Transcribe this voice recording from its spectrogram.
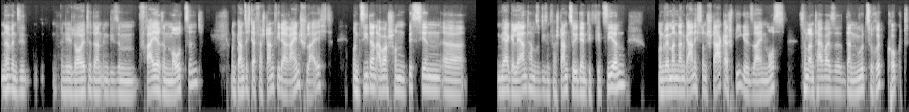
ne, wenn sie, wenn die Leute dann in diesem freieren Mode sind und dann sich der Verstand wieder reinschleicht und sie dann aber schon ein bisschen äh, mehr gelernt haben, so diesen Verstand zu identifizieren und wenn man dann gar nicht so ein starker Spiegel sein muss, sondern teilweise dann nur zurückguckt,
